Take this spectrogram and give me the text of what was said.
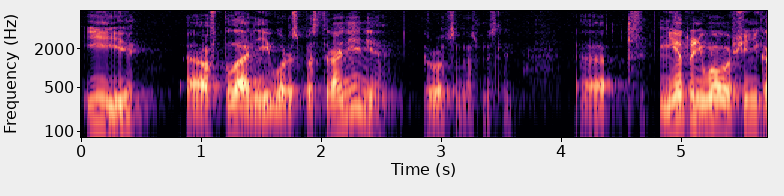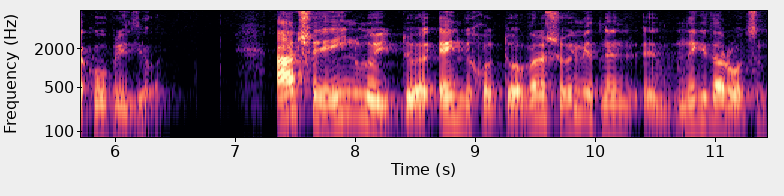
И э, в плане его распространения, Родсона в смысле, э, нет у него вообще никакого предела. Адше эйн лой эйн лихот довар шоемет негида Родсон.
